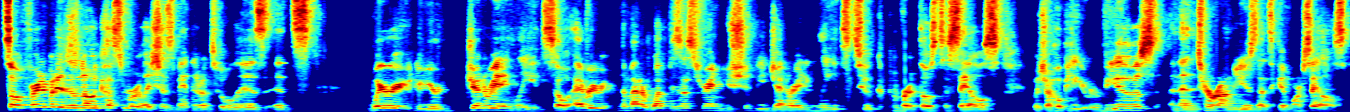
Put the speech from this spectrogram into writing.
So, for anybody that doesn't know what customer relations management tool is, it's where you're generating leads. So every no matter what business you're in, you should be generating leads to convert those to sales, which I hope you get reviews and then turn around and use that to get more sales.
